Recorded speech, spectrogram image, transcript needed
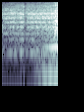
you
